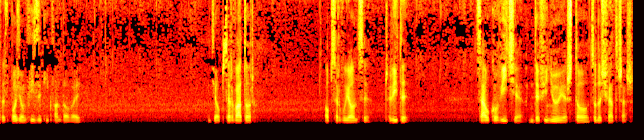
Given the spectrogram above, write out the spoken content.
To jest poziom fizyki kwantowej, gdzie obserwator, obserwujący, czyli ty, całkowicie definiujesz to, co doświadczasz.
